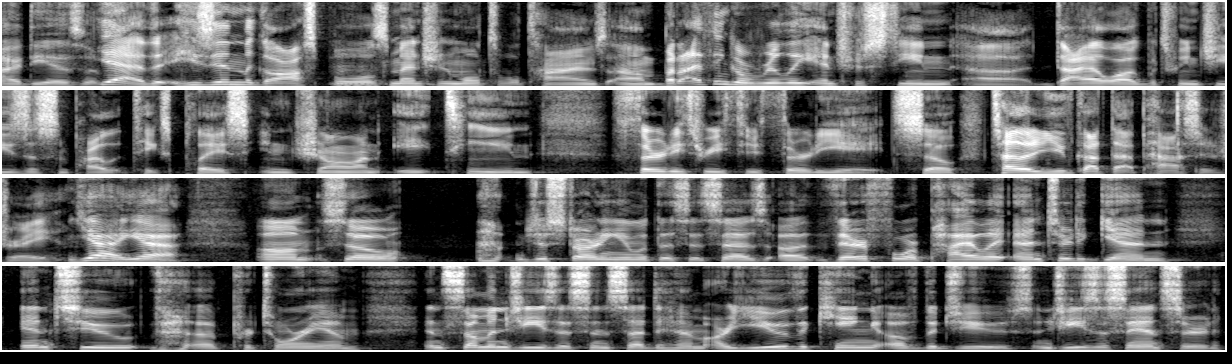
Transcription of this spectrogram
ideas of Yeah, he's in the Gospels, Mm-hmm. mentioned multiple times. Um, but I think a really interesting uh, dialogue between Jesus and Pilate takes place in John 18, 33 through 38. So, Tyler, you've got that passage, right? Yeah, yeah. Um, so just starting in with this, it says, uh, Therefore Pilate entered again into the praetorium and summoned Jesus and said to him, Are you the king of the Jews? And Jesus answered,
